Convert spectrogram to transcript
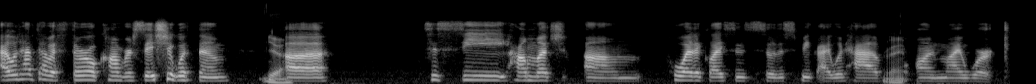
I would have to have a thorough conversation with them. Yeah. Uh, to see how much um, poetic license, so to speak, I would have right. on my work.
